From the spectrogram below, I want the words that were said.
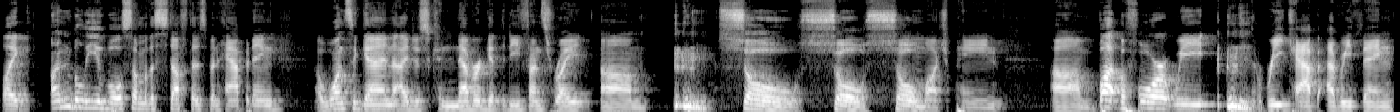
like unbelievable some of the stuff that's been happening. Uh, once again, I just can never get the defense right. Um, so, so, so much pain. Um, but before we recap everything,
